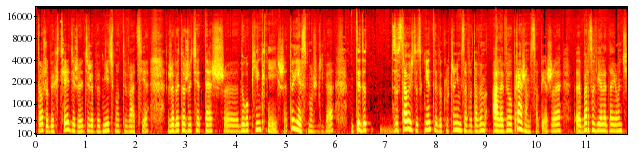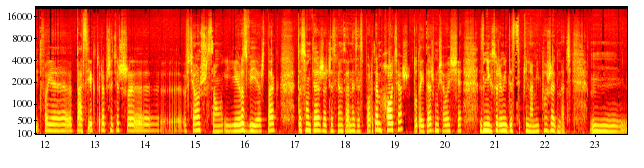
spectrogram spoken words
to, żeby chcieć żyć, żeby mieć motywację, żeby to życie też y, było piękniejsze. To jest możliwe. Ty do, zostałeś dotknięty wykluczeniem zawodowym, ale wyobrażam sobie, że bardzo wiele dają ci twoje pasje, które przecież wciąż są i rozwijasz, tak? To są też rzeczy związane ze sportem, chociaż tutaj też musiałeś się z niektórymi dyscyplinami pożegnać. Mm,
